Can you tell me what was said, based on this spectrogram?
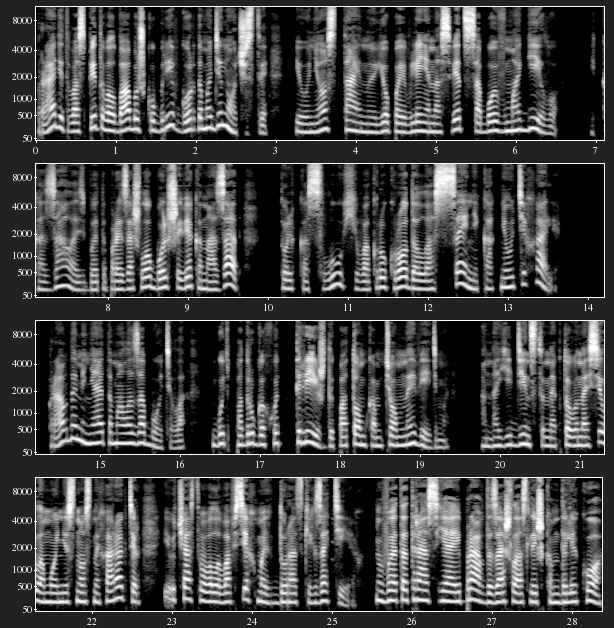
Прадед воспитывал бабушку Бри в гордом одиночестве и унес тайну ее появления на свет с собой в могилу. И, казалось бы, это произошло больше века назад, только слухи вокруг рода Лассе никак не утихали. Правда, меня это мало заботило — будь подруга хоть трижды потомком темной ведьмы. Она единственная, кто выносила мой несносный характер и участвовала во всех моих дурацких затеях. «В этот раз я и правда зашла слишком далеко»,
